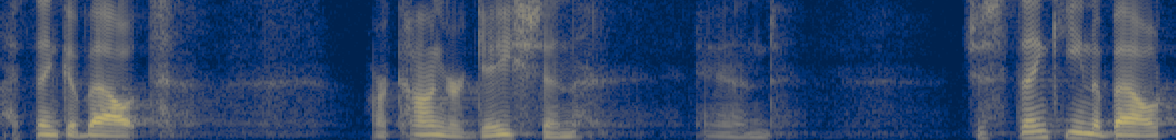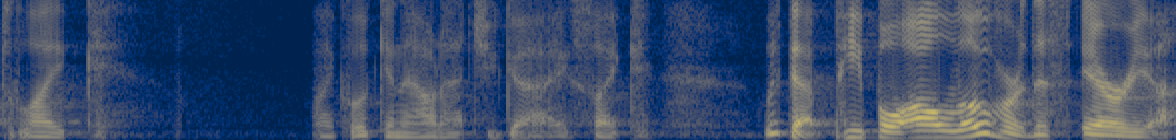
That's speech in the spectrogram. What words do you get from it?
I think about our congregation and just thinking about like like looking out at you guys. Like we've got people all over this area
